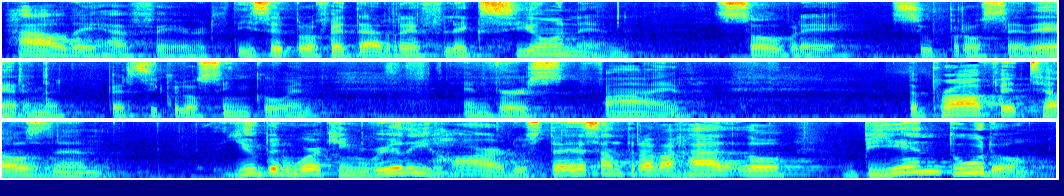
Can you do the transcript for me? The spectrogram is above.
how they have fared. Dice el profeta, reflexionen sobre su proceder en el versículo 5 en, in verse 5. The prophet tells them, You've been working really hard. Ustedes han trabajado bien duro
